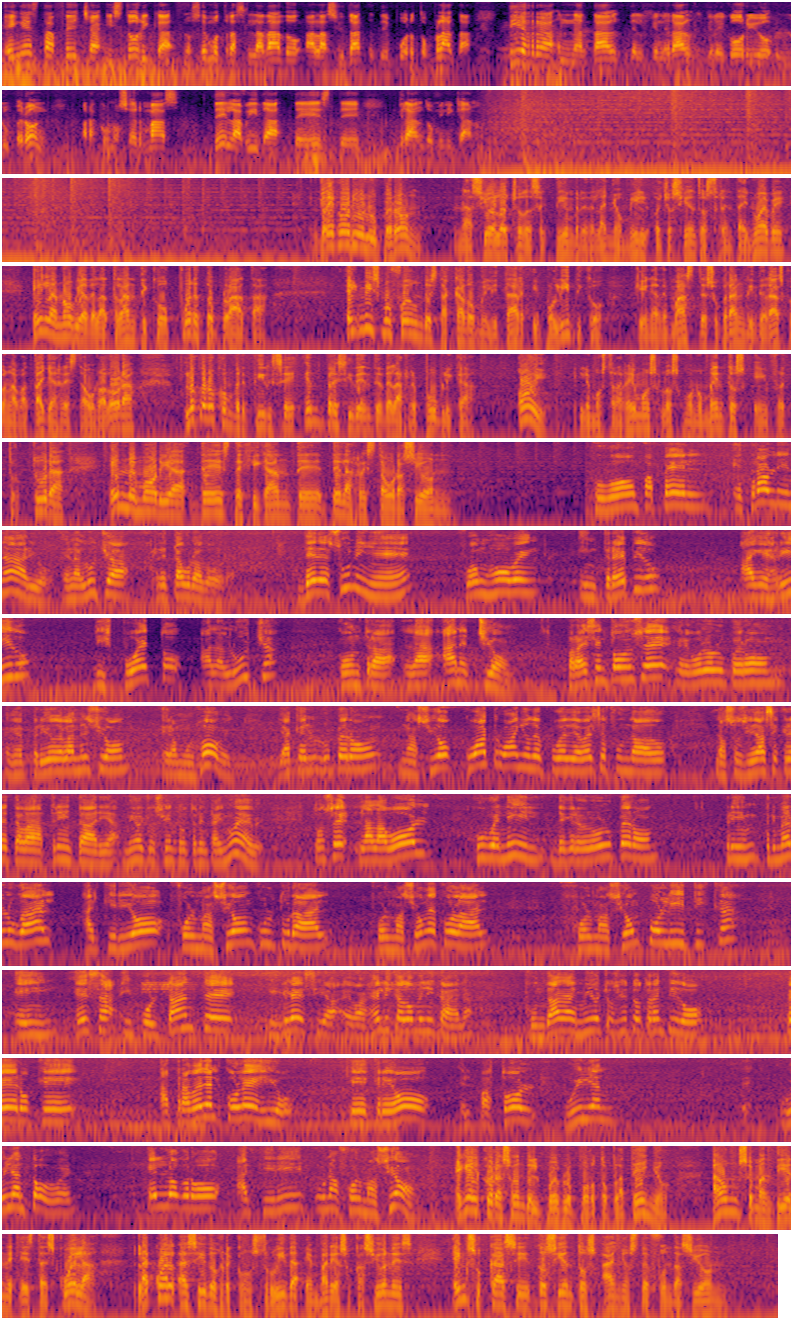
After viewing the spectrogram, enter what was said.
En esta fecha histórica nos hemos trasladado a la ciudad de Puerto Plata, tierra natal del general Gregorio Luperón, para conocer más de la vida de este gran dominicano. Gregorio Luperón nació el 8 de septiembre del año 1839 en la novia del Atlántico, Puerto Plata. Él mismo fue un destacado militar y político, quien además de su gran liderazgo en la batalla restauradora, logró convertirse en presidente de la República. Hoy le mostraremos los monumentos e infraestructura en memoria de este gigante de la restauración. Jugó un papel extraordinario en la lucha restauradora. Desde su niñez fue un joven intrépido, aguerrido, dispuesto a la lucha contra la anexión. Para ese entonces, Gregorio Luperón, en el periodo de la anexión, era muy joven, ya que Luperón nació cuatro años después de haberse fundado la Sociedad Secreta La Trinitaria, 1839. Entonces, la labor juvenil de Gregorio Luperón, en primer lugar, adquirió formación cultural, formación escolar, formación política en esa importante iglesia evangélica dominicana, fundada en 1832, pero que a través del colegio que creó el pastor William, eh, William Tower, él logró adquirir una formación. En el corazón del pueblo portoplateño aún se mantiene esta escuela, la cual ha sido reconstruida en varias ocasiones en su casi 200 años de fundación.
